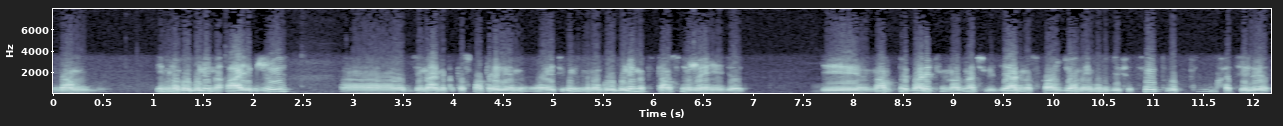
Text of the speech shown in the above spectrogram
Нам иммуноглобулины А и G, а, динамика посмотрели этих иммуноглобулинов, там снижение идет. И нам предварительно назначили диагноз врожденный иммунодефицит. Вот хотели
